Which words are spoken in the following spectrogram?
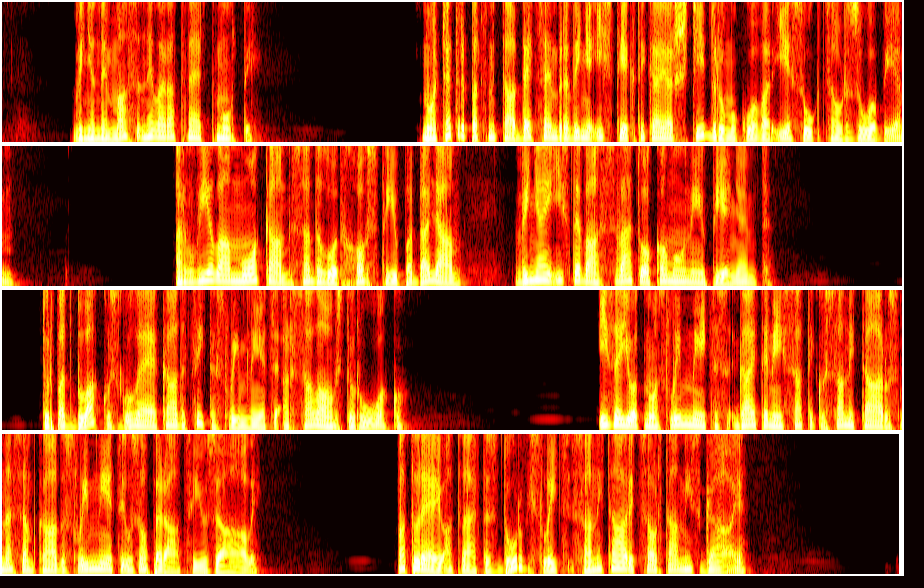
viņa nemaz nevar atvērt muti. No 14. decembra viņa iztiek tikai ar šķidrumu, ko var iesūkt caur zobiem. Ar lielām mokām sadalot hostiju pa daļām, viņai izdevās svēto komuniju pieņemt. Turpat blakus gulēja kāda cita slimniece ar salauztu roku. Izejot no slimnīcas, gaitenī satiku sanitārus nesam kādu slimnieci uz operāciju zāli. Paturēju atvērtas durvis, līdz sanitāri caur tām izgāja.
